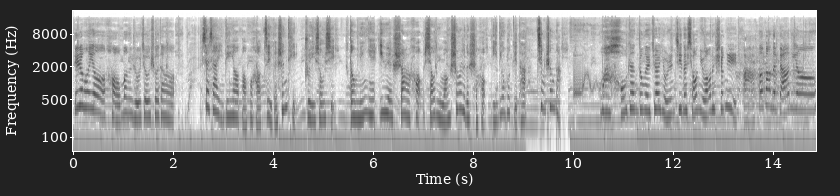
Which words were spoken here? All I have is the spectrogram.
听众朋友，好梦如旧说道：“夏夏一定要保护好自己的身体，注意休息。等明年一月十二号小女王生日的时候，一定会给她庆生的。”哇，好感动哎！居然有人记得小女王的生日啊，棒棒的表扬你哦！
